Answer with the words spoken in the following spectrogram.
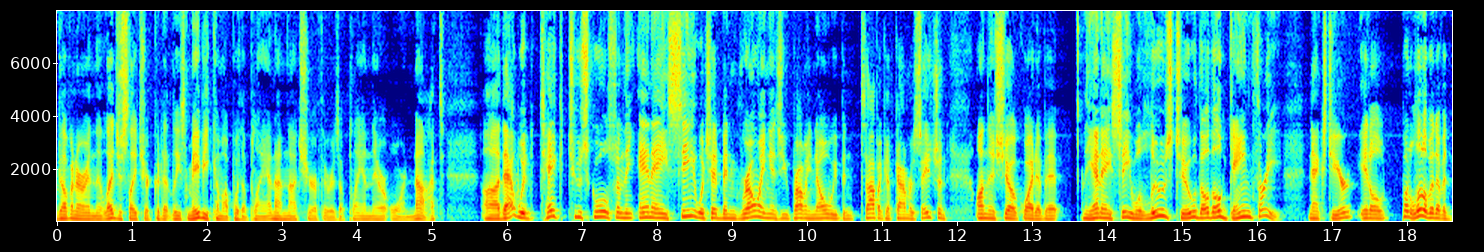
governor and the legislature could at least maybe come up with a plan. I'm not sure if there is a plan there or not. Uh, that would take two schools from the NAC, which had been growing, as you probably know. We've been topic of conversation on this show quite a bit. The NAC will lose two, though they'll gain three next year. It'll put a little bit of a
